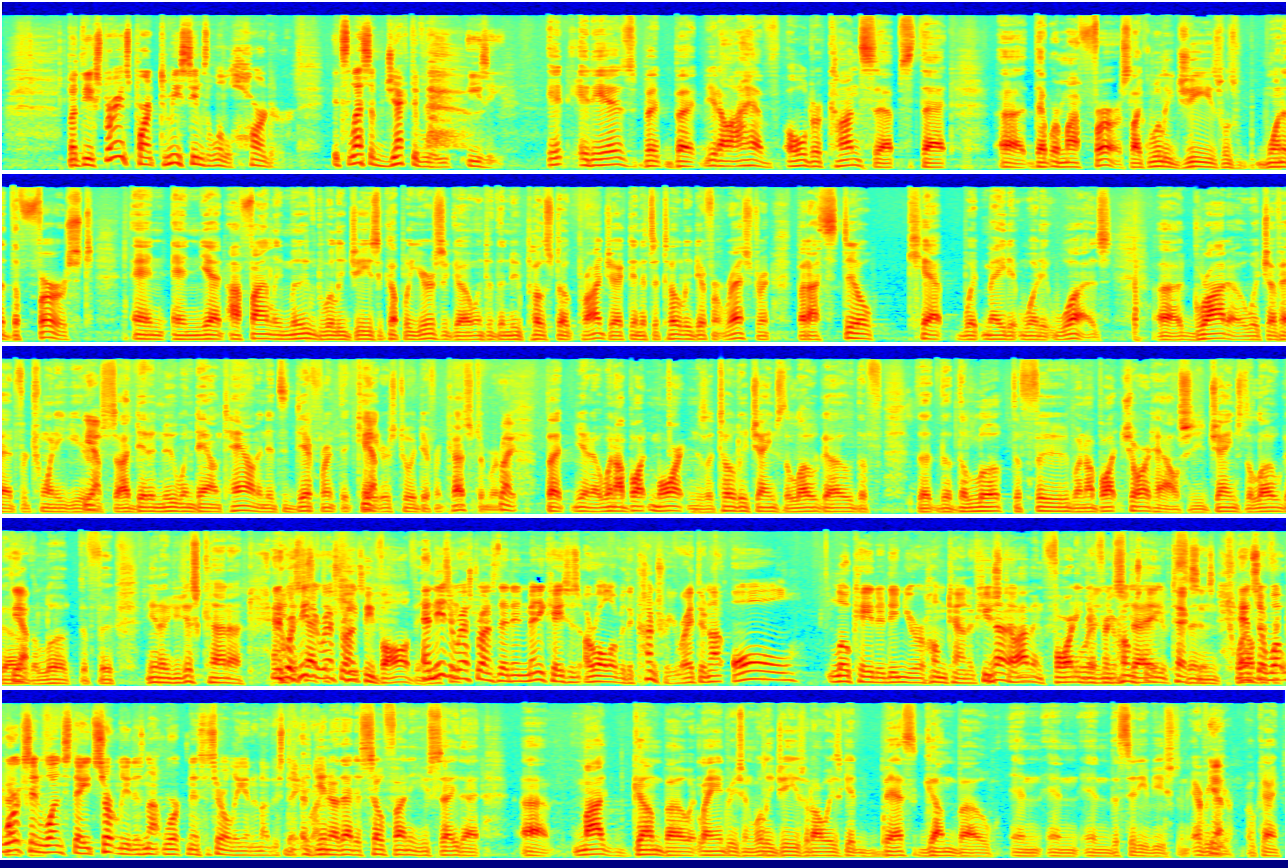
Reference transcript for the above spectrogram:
But the experience part to me seems a little harder. It's less objectively easy. It, it is, but but you know, I have older concepts that uh, that were my first. Like Willie G's was one of the first, and and yet I finally moved Willie G's a couple of years ago into the new Post Oak project, and it's a totally different restaurant, but I still kept what made it what it was. Uh, Grotto, which I've had for 20 years. Yep. So I did a new one downtown, and it's different that Yep. caters to a different customer. Right. But you know, when I bought Morton's, I totally changed the logo, the the the, the look, the food. When I bought Chart House, you changed the logo, Yeah. the look, the food. You know, you just kind of And of course, these are restaurants. keep evolving. And You these are restaurants that, in many cases, are all over the country, right? They're not all located in your hometown of Houston. No, I'm in 40 or in your home state of Texas. and 12 so, what different works in one state certainly does not work necessarily in another state, right? You know, that is so funny you say that. Uh, my gumbo at Landry's and Willie G's would always get best gumbo in, in, in the city of Houston every Yeah. year, okay?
